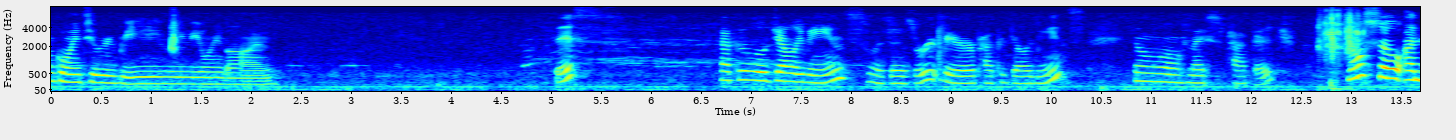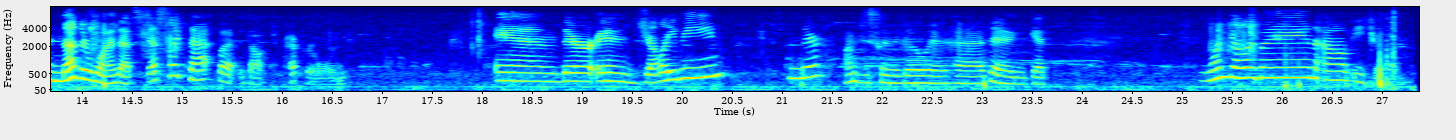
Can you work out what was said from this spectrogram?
I'm going to be reviewing on this pack of little jelly beans, which is root beer pack of jelly beans. In a little nice package. And also another one that's just like that, but a Dr. Pepper one. And they're in jelly bean in there. I'm just gonna go ahead and get one jelly bean out each of them.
